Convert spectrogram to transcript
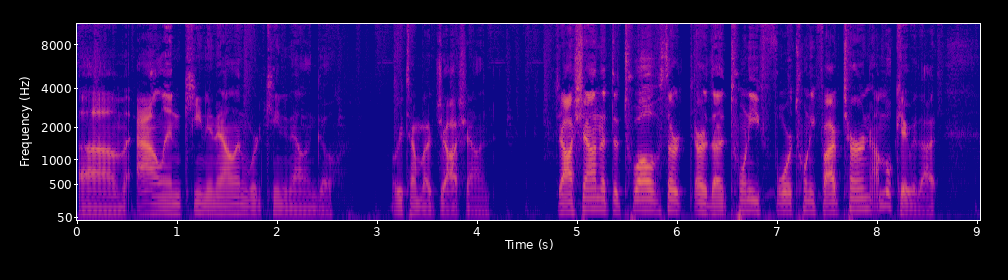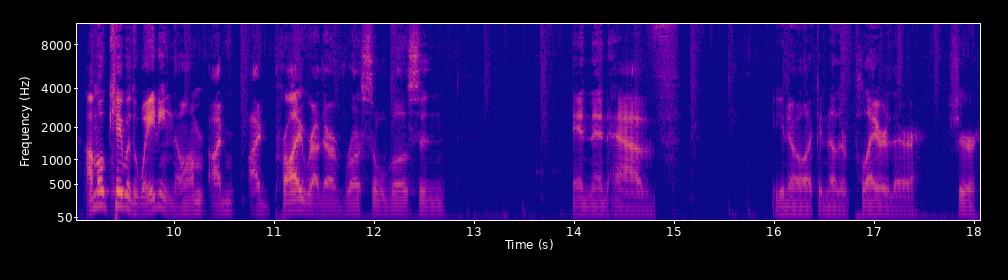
Um, Allen, Keenan Allen. Where'd Keenan Allen go? Are we talking about Josh Allen? Josh Allen at the 12, 13, or the 24, 25 turn. I'm okay with that. I'm okay with waiting though. I'm, I'd, I'd probably rather have Russell Wilson and then have, you know, like another player there. Sure.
